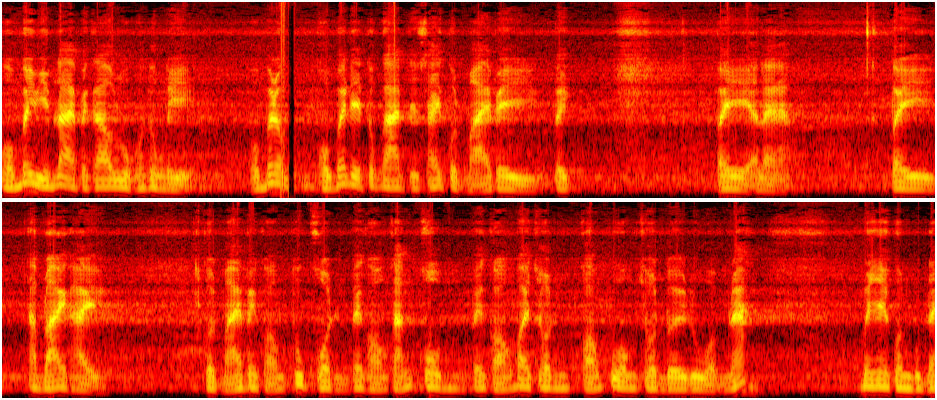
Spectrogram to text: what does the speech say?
ผมไม่มีอำนาจไปก้าวล่วงของตรงนี้ ผมไม่ต้องผมไม่ได้ต้องการจะใช้กฎหมายไปไปไปอะไรนะไปทำร้ายใคร กฎหมายเป็นของทุกคนเป็นของสังคมเป็นของประชาชนของปวงชนโดยรวมนะ ไม่ใช่คนกลุ่มใด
